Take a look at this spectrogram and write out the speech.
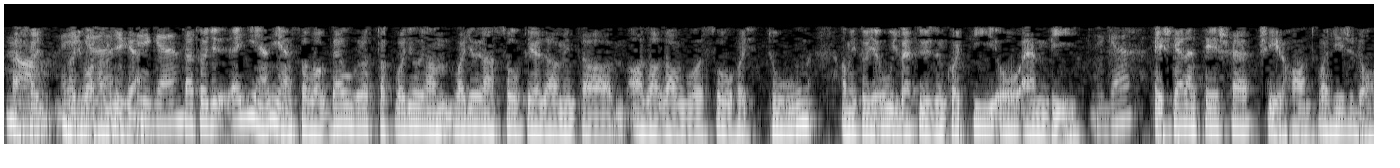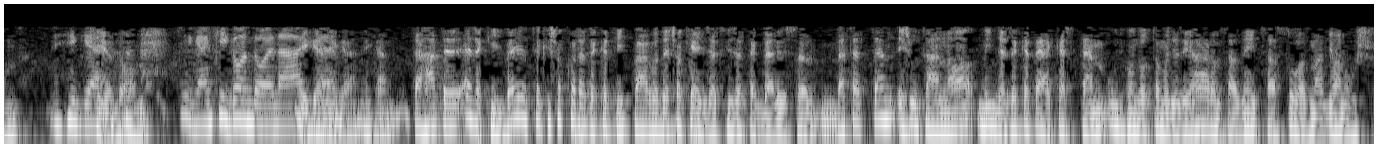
Na, Tehát, hogy, igen, vagy valami, igen. igen. Tehát, hogy egy ilyen, ilyen szavak beugrottak, vagy olyan, vagy olyan szó például, mint a, az az angol szó, hogy tomb, amit ugye úgy betűzünk, hogy T-O-M-B. Igen. És jelentése sírhant, vagyis domb. Igen. Sírdom. Igen, ki gondolná. Igen, igen, igen, igen. Tehát ezek így bejöttek, és akkor ezeket így párba, de csak jegyzetfüzetekbe először betettem, és utána mindezeket elkezdtem. Úgy gondoltam, hogy azért 300-400 szó az már gyanús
